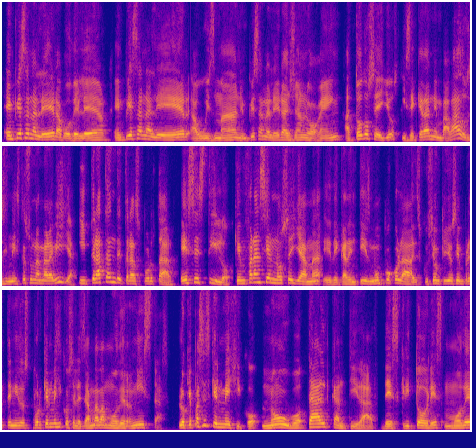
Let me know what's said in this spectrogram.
empiezan a leer a Baudelaire, empiezan a leer a Wisman, empiezan a leer a Jean Lorrain, a todos ellos y se quedan embabados, dicen, esto es una maravilla. Y tratan de transportar ese estilo que en Francia no se llama eh, decadentismo, un poco la discusión que yo siempre he tenido es por qué en México se les llamaba modernistas. Lo que pasa es que en México no hubo tal cantidad de escritores modernos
